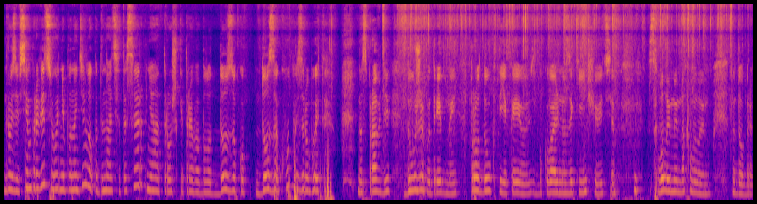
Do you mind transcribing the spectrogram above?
Друзі, всім привіт! Сьогодні понеділок, 11 серпня. Трошки треба було дозакуп... дозакупи зробити. Насправді дуже потрібний продукт, який ось буквально закінчується з хвилини на хвилину. Ну добре,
